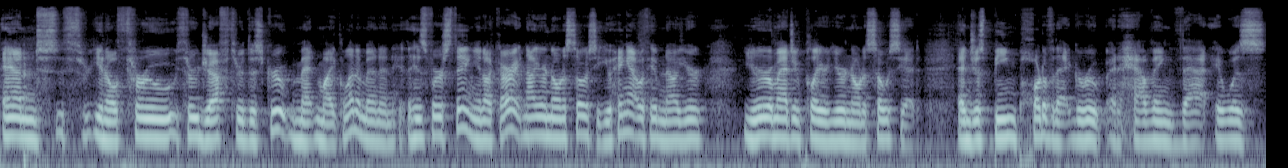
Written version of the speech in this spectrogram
and th- you know through through Jeff through this group met Mike Linneman and his first thing you're like all right now you're a known associate. You hang out with him now you're you're a Magic player you're a known associate. And just being part of that group and having that it was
